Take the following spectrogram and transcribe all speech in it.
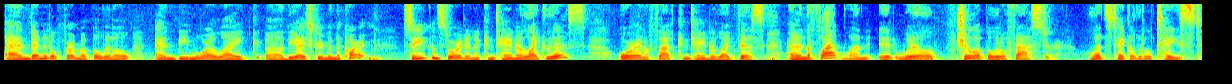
and then it'll firm up a little and be more like uh, the ice cream in the carton. So you can store it in a container like this or in a flat container like this. And in the flat one, it will chill up a little faster. Let's take a little taste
